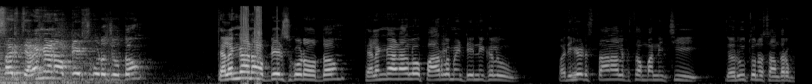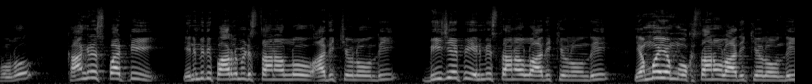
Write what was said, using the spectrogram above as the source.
ఒకసారి తెలంగాణ అప్డేట్స్ కూడా చూద్దాం. తెలంగాణ అప్డేట్స్ కూడా వద్దాం. తెలంగాణలో పార్లమెంట్ ఎన్నికలు పదిహేడు స్థానాలకు సంబంధించి జరుగుతున్న సందర్భంలో కాంగ్రెస్ పార్టీ ఎనిమిది పార్లమెంట్ స్థానాల్లో ఆధిక్యంలో ఉంది. బీజేపీ ఎనిమిది స్థానాల్లో ఆధిక్యంలో ఉంది. ఎంఐఎం ఒక స్థానంలో ఆధిక్యంలో ఉంది.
